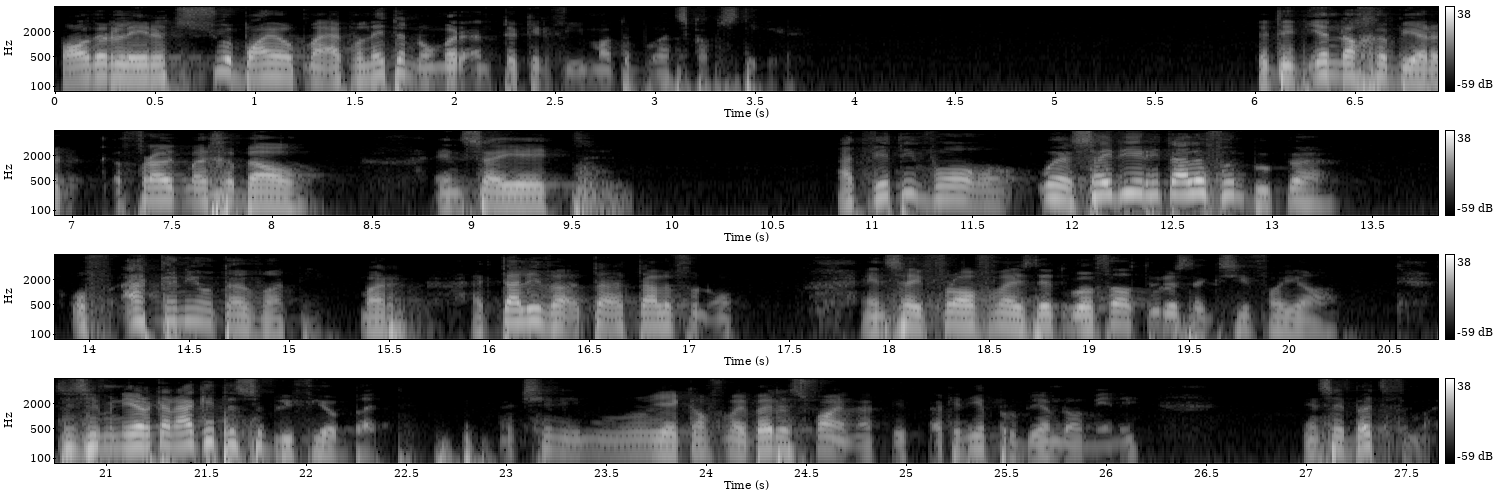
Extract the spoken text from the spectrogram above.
Vader lê dit so baie op my. Ek wil net 'n nommer intik en vir iemand 'n boodskap stuur. Dit het eendag gebeur. 'n Vrou het my gebel en sy het ek weet nie waar o, sy het hierdie telefoonboeke of ek kan nie onthou wat nie, maar Ek tel die te telefoon op. En sy vra vir my is dit Hoofveld toerist? Ek sê van ja. Sy sê meneer, kan ek dit asseblief vir jou bid? Ek sê nee, jy kan vir my bid, dis fyn. Ek het, ek het nie 'n probleem daarmee nie. En sy bid vir my.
